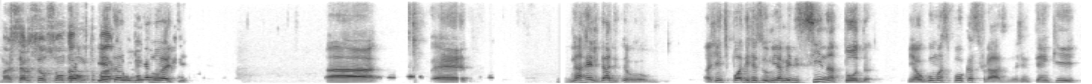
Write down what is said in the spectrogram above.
Marcelo, seu som está muito baixo. Ítalo, boa noite. Ah, é, na realidade, eu, a gente pode resumir a medicina toda em algumas poucas frases. A gente tem que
